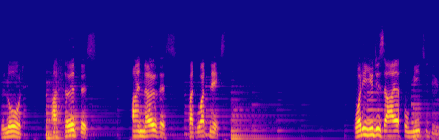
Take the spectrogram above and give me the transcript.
Lord, I've heard this. I know this, but what next? What do you desire for me to do?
